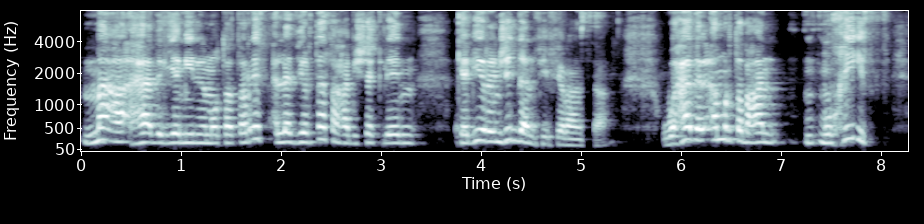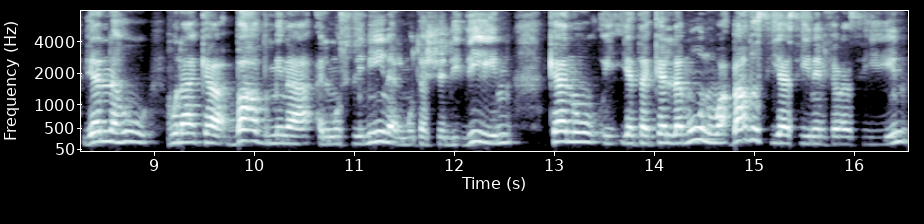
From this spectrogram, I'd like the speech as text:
مع هذا اليمين المتطرف الذي ارتفع بشكل كبير جدا في فرنسا. وهذا الأمر طبعا مخيف لأنه هناك بعض من المسلمين المتشددين كانوا يتكلمون وبعض السياسيين الفرنسيين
